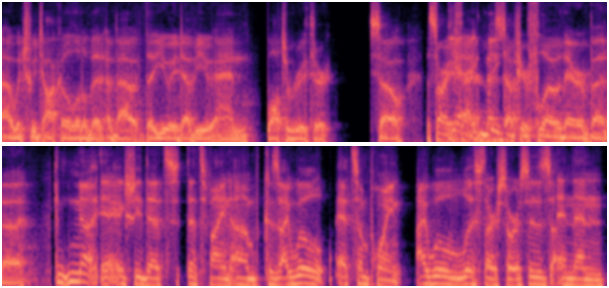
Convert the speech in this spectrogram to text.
uh, which we talk a little bit about the UAW and Walter Reuther. So sorry if Yeah, that actually- messed up your flow there, but uh, No, actually, that's that's fine. Um, because I will at some point I will list our sources, and then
